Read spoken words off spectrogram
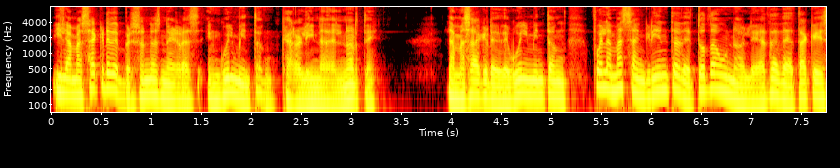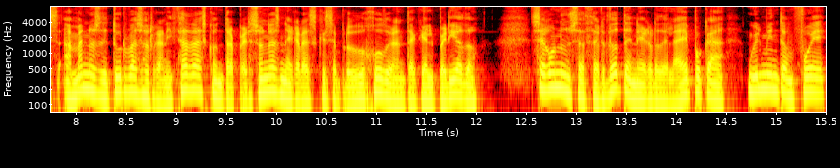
y la masacre de personas negras en Wilmington, Carolina del Norte. La masacre de Wilmington fue la más sangrienta de toda una oleada de ataques a manos de turbas organizadas contra personas negras que se produjo durante aquel periodo. Según un sacerdote negro de la época, Wilmington fue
